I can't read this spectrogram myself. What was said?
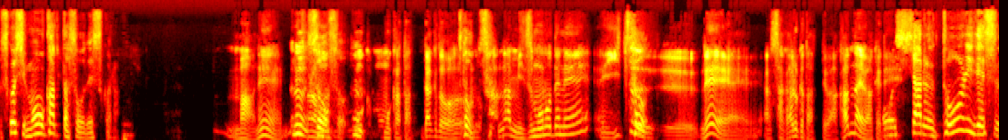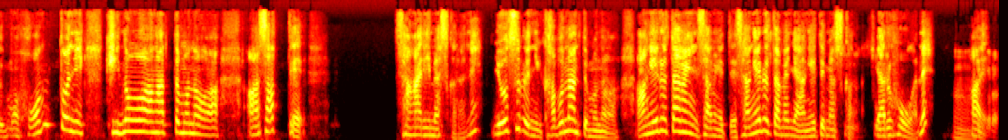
少し儲かったそうですから。まあね。うん、そうそう。も、もかた。だけど、そんな水物でね、いつね、下がるかってわかんないわけで。おっしゃる通りです。もう本当に昨日上がったものは、あさって下がりますからね。要するに株なんてものは、上げるために下げて、下げるために上げてますから。やる方はね。うん、はい。だから、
